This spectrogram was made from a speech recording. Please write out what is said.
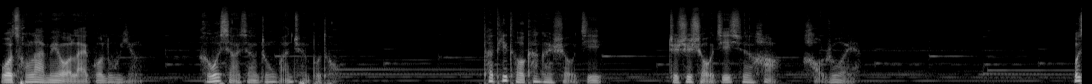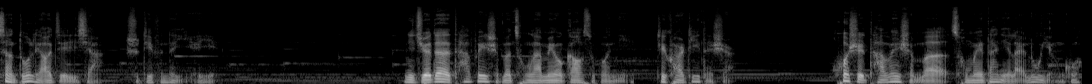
我从来没有来过露营，和我想象中完全不同。他低头看看手机，只是手机讯号好弱呀。我想多了解一下史蒂芬的爷爷。你觉得他为什么从来没有告诉过你这块地的事儿，或是他为什么从没带你来露营过？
